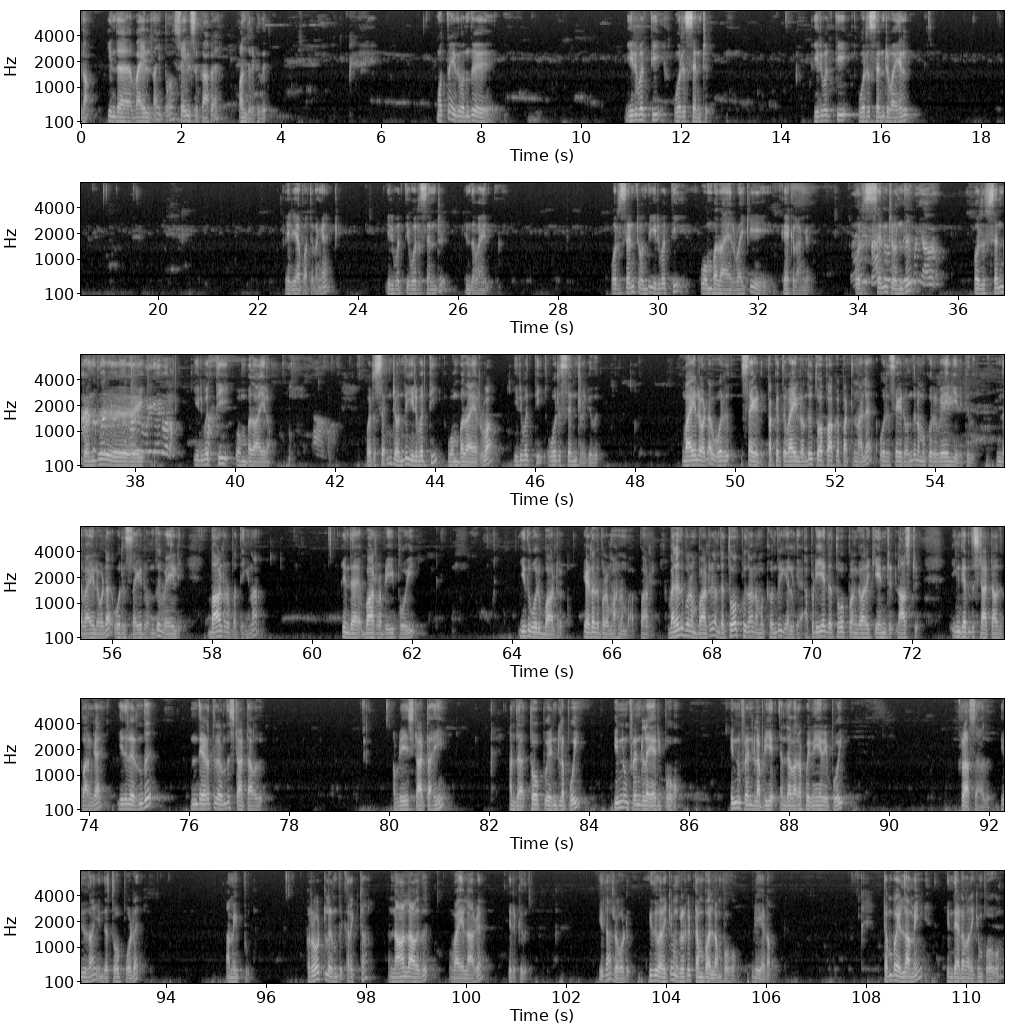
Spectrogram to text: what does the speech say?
இதான். இந்த வயல் தான் இப்போ சேல்ஸுக்காக வந்திருக்குது. மொத்தம் இது வந்து இருபத்தி ஒரு சென்ட். இருபத்தி ஒரு சென்ட் வயல். ரெடியாக பார்த்துடுங்க. இருபத்தி ஒரு சென்ட் இந்த வயல். ஒரு சென்ட் வந்து இருபத்தி ஒன்பதாயிரம் ரூபாய்க்கு கேட்குறாங்க. ஒரு சென்ட் வந்து ஒரு சென்ட் வந்து இருபத்தி ஒன்பதாயிரம். ஒரு சென்ட் வந்து இருபத்தி ஒன்பதாயிரம் ரூபா. இருபத்தி ஒரு சென்ட் இருக்குது. வயலோட ஒரு சைடு பக்கத்து வயல் வந்து தோப்பாக்கப்பட்டனால ஒரு சைடு வந்து நமக்கு ஒரு வேலி இருக்குது. இந்த வயலோட ஒரு சைடு வந்து வேலி. பார்டர் பார்த்திங்கன்னா இந்த பார்டர் அப்படியே போய் இது ஒரு பார்டர் இடதுபுறமாக நம்ம பார்டர் வலதுபுறம் பார்டர் அந்த தோப்பு தான் நமக்கு வந்து எல்க அப்படியே அந்த தோப்பு அங்கே வரைக்கும் என்று லாஸ்ட்டு இங்கேருந்து ஸ்டார்ட் ஆகுது பாருங்கள் இதிலிருந்து இந்த இடத்துல இருந்து ஸ்டார்ட் ஆகுது. அப்படியே ஸ்டார்ட் ஆகி அந்த தோப்பு எண்டில் போய் இன்னும் ஃப்ரெண்டில் ஏறி போகும். இன்னும் ஃப்ரெண்டில் அப்படியே அந்த வரப்பு நேரே போய் கிராஸ் ஆகுது. இதுதான் இந்த தோப்போட அமைப்பு. ரோட்டில் இருந்து கரெக்டாக நாலாவது வயலாக இருக்குது. இதுதான் ரோடு இது வரைக்கும் உங்களுக்கு டம்போ எல்லாம் போகும் இந்த இடம். டம்போ எல்லாமே இந்த இடம் வரைக்கும் போகும்.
